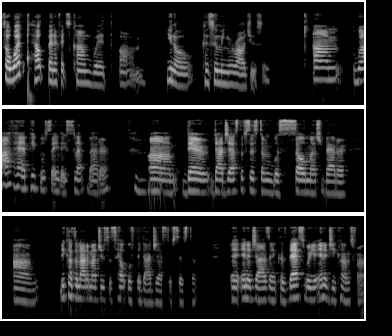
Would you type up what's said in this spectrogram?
so what health benefits come with um, you know, consuming your raw juices? Um, well, I've had people say they slept better. Mm-hmm. Um, their digestive system was so much better. Um, because a lot of my juices help with the digestive system, uh, energizing because that's where your energy comes from,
